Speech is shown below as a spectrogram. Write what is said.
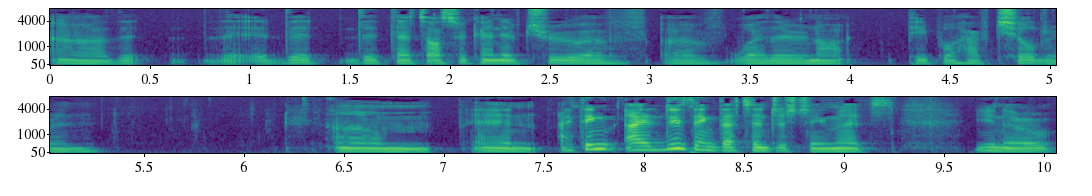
uh, that, that that that's also kind of true of of whether or not people have children. Um, and I think I do think that's interesting. That's you know,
